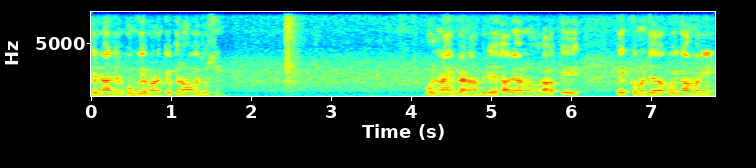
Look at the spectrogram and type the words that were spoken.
ਕਿੰਨਾ ਚਿਰ ਗੁੰਗੇ ਬਣ ਕੇ ਫਿਰੋਗੇ ਤੁਸੀਂ? ਬੋਲਣਾ ਹੀ ਪੈਣਾ। ਵੀਰੇ ਸਾਰਿਆਂ ਨੂੰ ਰਲ ਕੇ ਇੱਕ ਬੰਦੇ ਦਾ ਕੋਈ ਕੰਮ ਨਹੀਂ,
